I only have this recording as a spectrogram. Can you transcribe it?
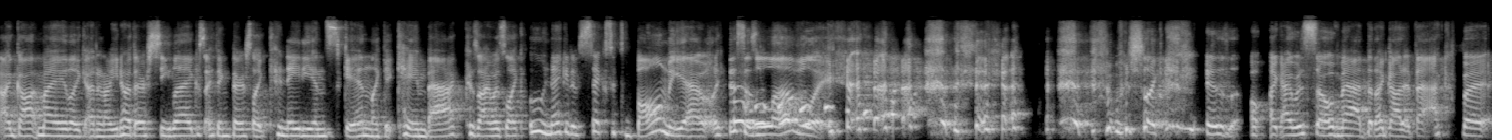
I got my like I don't know, you know, there's sea legs. I think there's like Canadian skin. Like it came back because I was like, ooh, negative six. It's balmy out. Like this is lovely. which like is like I was so mad that I got it back, but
